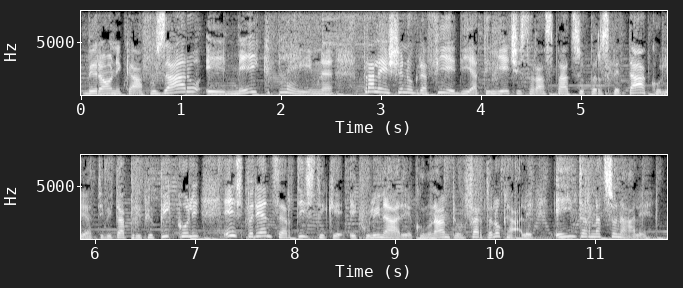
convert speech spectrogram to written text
Veronica Fusaro e Make Plain. Tra le scenografie di atelier ci sarà spazio per spettacoli, attività per i più piccoli esperienze artistiche e culinarie con un'ampia offerta locale e internazionale mondiale.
